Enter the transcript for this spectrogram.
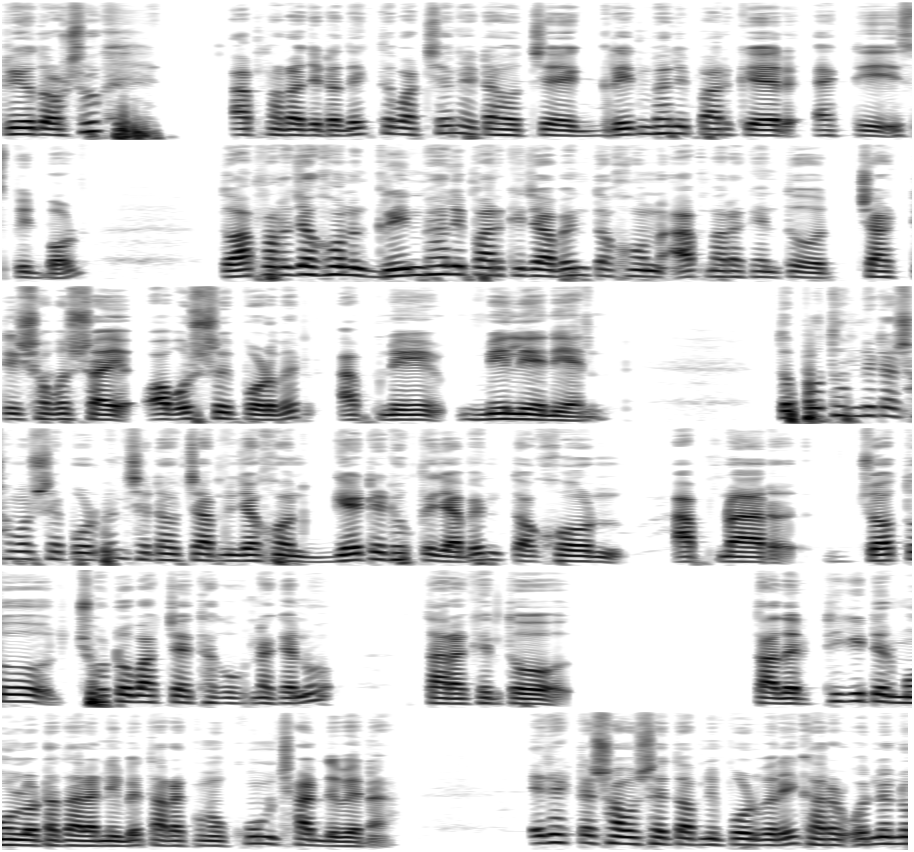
প্রিয় দর্শক, আপনারা যেটা দেখতে পাচ্ছেন, এটা হচ্ছে গ্রিন ভ্যালি পার্কের একটি স্পিডবোর্ড। তো আপনারা যখন গ্রিন ভ্যালি পার্কে যাবেন, তখন আপনারা কিন্তু চারটি সমস্যায় অবশ্যই পড়বেন, আপনি মিলিয়ে নিন। তো প্রথম যেটা সমস্যায় পড়বেন, সেটা হচ্ছে আপনি যখন গেটে ঢুকতে যাবেন, তখন আপনার যত ছোট বাচ্চায় থাকুক না কেন, তারা কিন্তু তাদের টিকিটের মূল্যটা তারা নেবে, তারা কোনো কোন ছাড় দেবে না। এটা একটা সমস্যায় তো আপনি পড়বেনই, কারণ অন্যান্য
